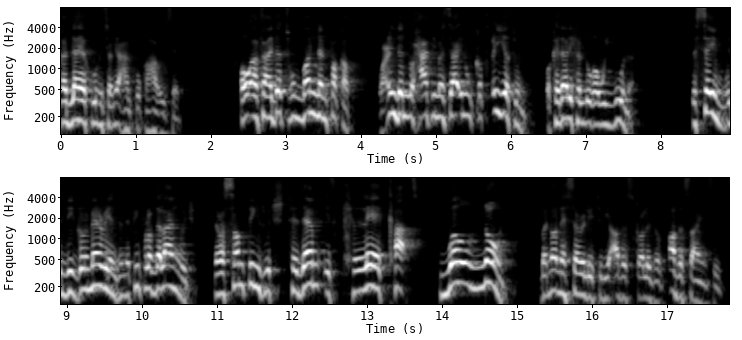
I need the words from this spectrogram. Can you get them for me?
قد لا يكون سمعها الفقهاء he said أو أفادتهم ظنا فقط وعند النحاة مسائل قطعية وكذلك اللغويون The same with the grammarians and the people of the language. There are some things which to them is clear cut, well known, but not necessarily to the other scholars of other sciences.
